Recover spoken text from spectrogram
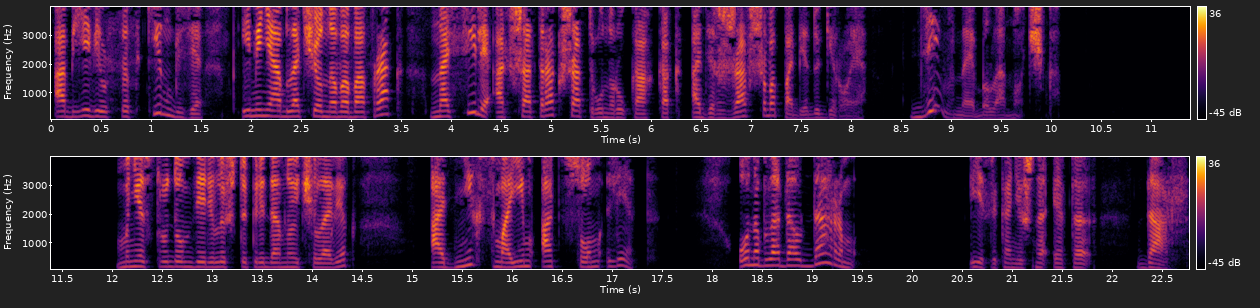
объявился в Кингзе, и меня, облаченного во фраг, носили от шатра к шатру на руках, как одержавшего победу героя. Дивная была ночка. Мне с трудом верилось, что передо мной человек одних с моим отцом лет. Он обладал даром, если, конечно, это дар —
